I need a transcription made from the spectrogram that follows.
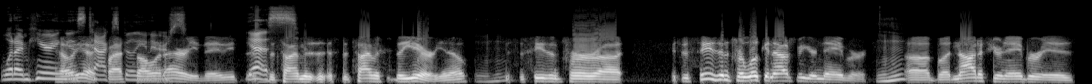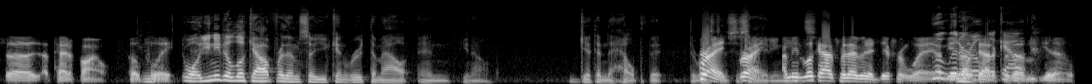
What I'm hearing Hell is yeah, tax class billionaires. solidarity, baby. It's Yes. the time. It's the time of the year. You know, Mm-hmm. it's the season for. Uh, it's the season for looking out for your neighbor, Mm-hmm. uh, but not if your neighbor is uh, a pedophile. Hopefully, Well, you need to look out for them so you can root them out and you know get them the help that the rest of right, society right. needs. I mean, look out for them in a different way. The I mean, literal look out look for out. them. You know,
